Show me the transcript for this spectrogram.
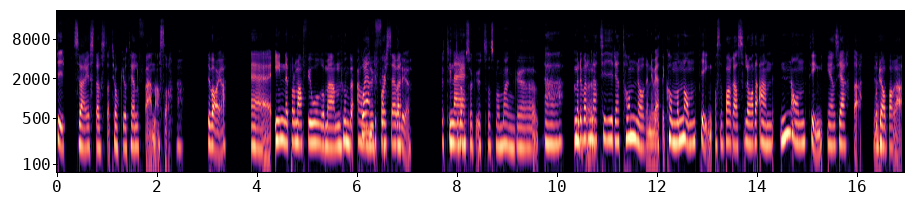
typ Sveriges största Tokyo Hotel-fan alltså. Ja. Det var jag. Eh, inne på de här forumen. Kunde aldrig 24/7. fatta det. Jag tyckte Nej. de såg ut som små manga... Ja, men det var den där tidiga tonåren, ni vet, det kommer någonting och så bara slår det an någonting i ens hjärta och Ja. då bara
